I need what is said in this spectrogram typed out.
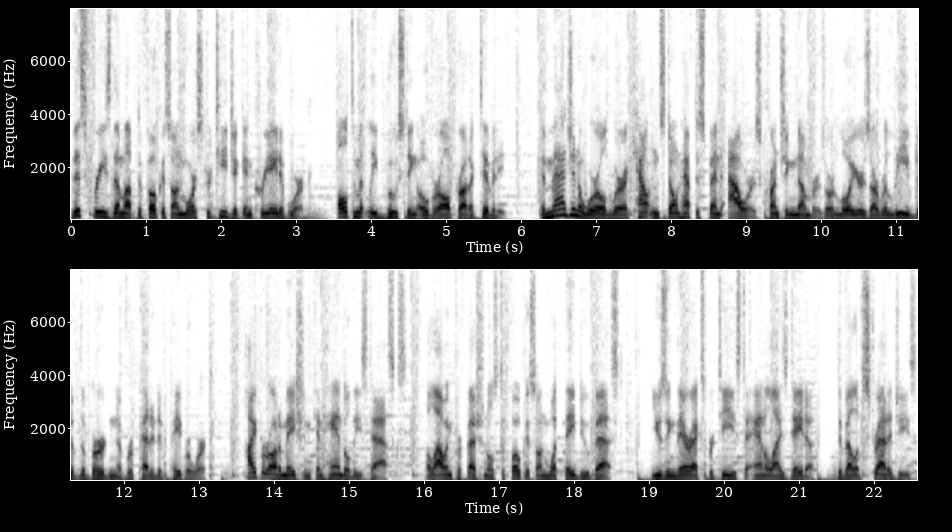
This frees them up to focus on more strategic and creative work, ultimately boosting overall productivity. Imagine a world where accountants don't have to spend hours crunching numbers or lawyers are relieved of the burden of repetitive paperwork. Hyperautomation can handle these tasks, allowing professionals to focus on what they do best, using their expertise to analyze data, develop strategies,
